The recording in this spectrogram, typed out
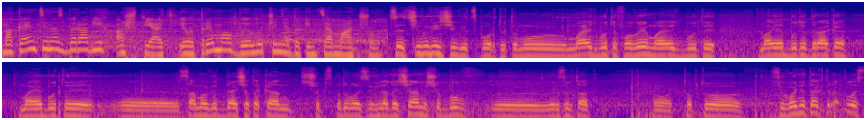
Макенці назбирав їх аж п'ять і отримав вилучення до кінця матчу. Це чоловічий від спорту, тому мають бути фоли, мають бути, має бути драка має бути е, самовіддача така, щоб сподобалося глядачам, щоб був е, результат. От, тобто сьогодні так трапилось.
